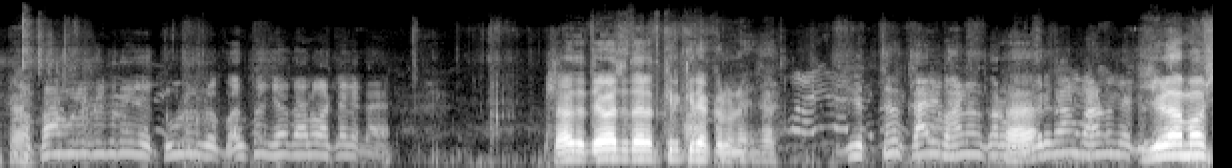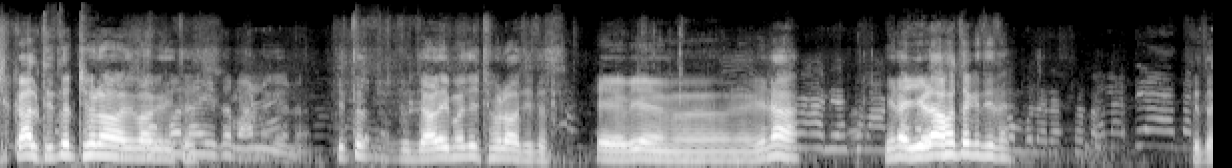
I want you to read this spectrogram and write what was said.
सांगला तर काय? तुला भलतं शेत आलं वाटलं काय? जाऊ दे देवाच्या दारात किरकिऱ्या करू नये. इथं काय भांडण करू? हा? घरी जाऊन भांडून घ्यायचं जिळा मावशी काल तिथं ठेवला होता सोपं वागरीत नाही इथं भांडून घेणं. तिथं जाळीमध्ये ठेवला होता तिथंच हे हे, हे ना हे ना इळा होता की तिथं? तिथं.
